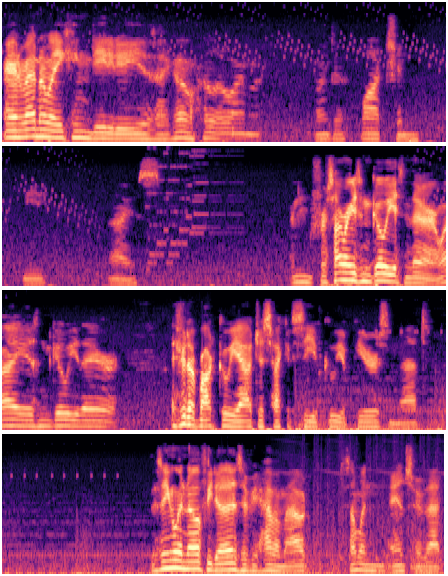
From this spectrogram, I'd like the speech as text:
And randomly King Dedede is like, oh, hello, I'm going to watch and be nice. And for some reason Gooey isn't there. Why isn't Gooey there? I should have brought Gooey out just so I could see if Gooey appears in that. Does anyone know if he does, if you have him out? Someone answer that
